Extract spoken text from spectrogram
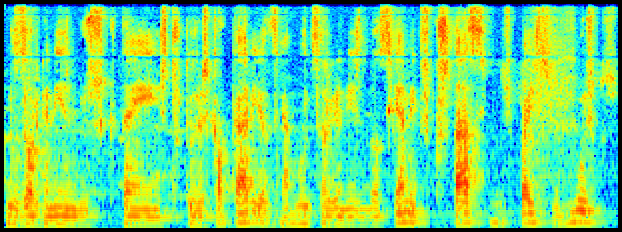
nos organismos que têm estruturas calcárias, há muitos organismos oceânicos, crustáceos, peixes, músculos,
